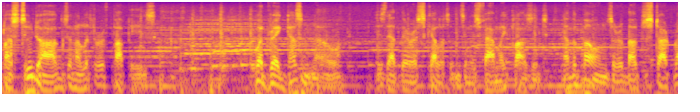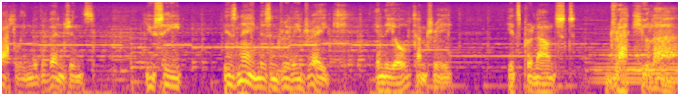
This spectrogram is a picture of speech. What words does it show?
plus two dogs and a litter of puppies. What Drake doesn't know is that there are skeletons in his family closet, and the bones are about to start rattling with a vengeance. You see, his name isn't really Drake. In the old country, it's pronounced Dracula.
